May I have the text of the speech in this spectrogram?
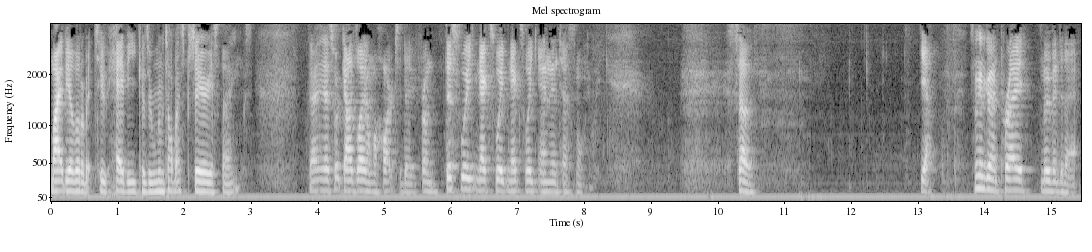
might be a little bit too heavy because we're going to talk about some serious things. That's what God's laid on my heart to do from this week, next week, next week, and then testimony week. So, yeah. So I'm going to go and pray, move into that.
